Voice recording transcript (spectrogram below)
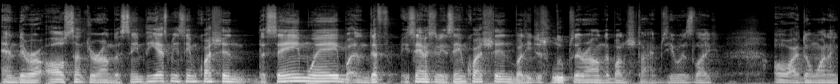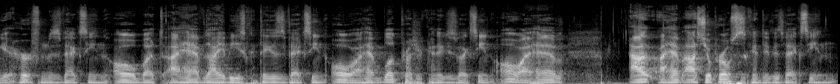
and they were all centered around the same thing. He asked me the same question the same way, but in different. He asked me the same question, but he just looped around a bunch of times. He was like, "Oh, I don't want to get hurt from this vaccine. Oh, but I have diabetes, can take this vaccine. Oh, I have blood pressure, can take this vaccine. Oh, I have." I have osteoporosis can take this vaccine.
